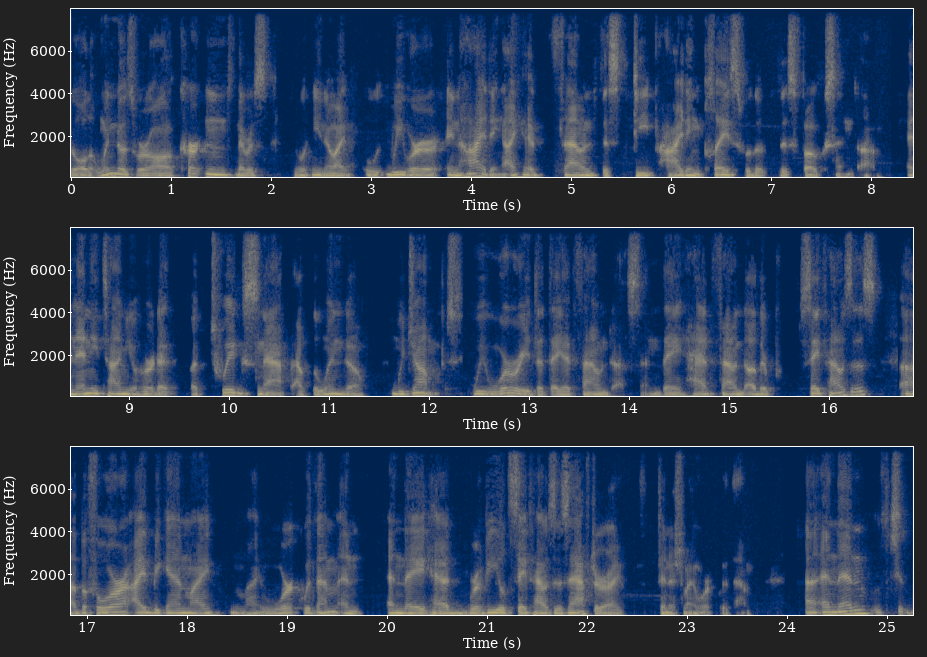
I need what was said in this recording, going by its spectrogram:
All the windows were all curtained. There was, you know, I we were in hiding. I had found this deep hiding place with this folks, and um, and anytime you heard a, a twig snap out the window, we jumped. We worried that they had found us, and they had found other safe houses uh, before I began my my work with them, and and they had revealed safe houses after I finished my work with them uh, and then to,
